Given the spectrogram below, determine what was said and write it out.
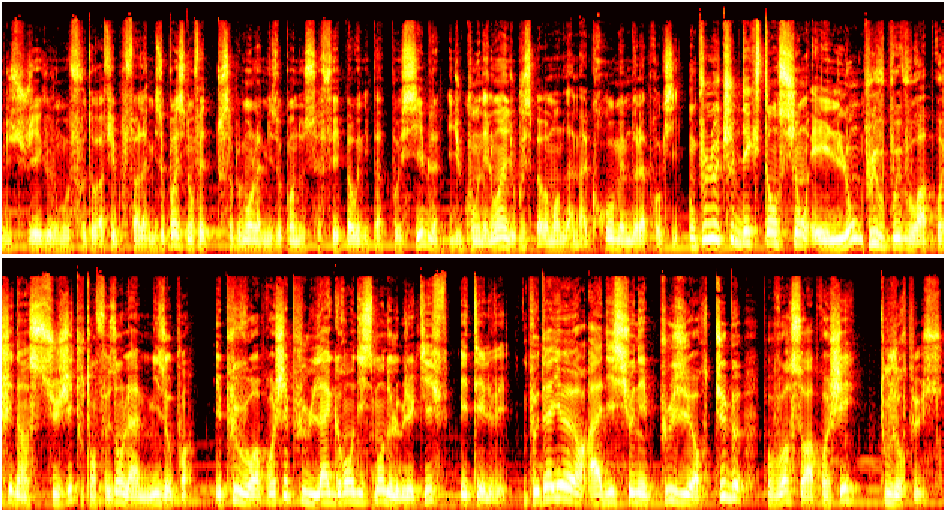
du sujet que l'on veut photographier pour faire la mise au point, sinon en fait tout simplement la mise au point ne se fait pas ou n'est pas possible, et du coup on est loin et du coup c'est pas vraiment de la macro, même de la proxy. Donc plus le tube d'extension est long, plus vous pouvez vous rapprocher d'un sujet tout en faisant la mise au point. Et plus vous vous rapprochez, plus l'agrandissement de l'objectif est élevé. On peut d'ailleurs additionner plusieurs tubes pour pouvoir se rapprocher toujours plus.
